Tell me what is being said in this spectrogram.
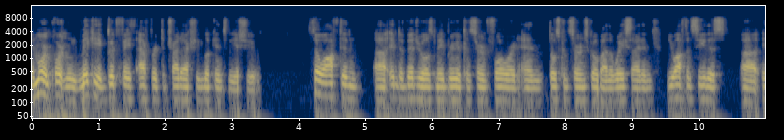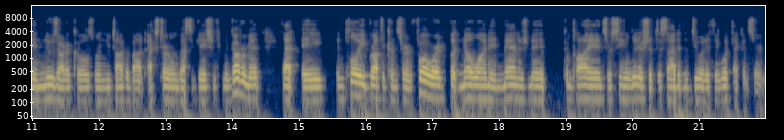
and more importantly, making a good faith effort to try to actually look into the issue. So often, uh, individuals may bring a concern forward and those concerns go by the wayside, and you often see this uh, in news articles when you talk about external investigation from the government that a employee brought the concern forward, but no one in management compliance, or senior leadership decided to do anything with that concern.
